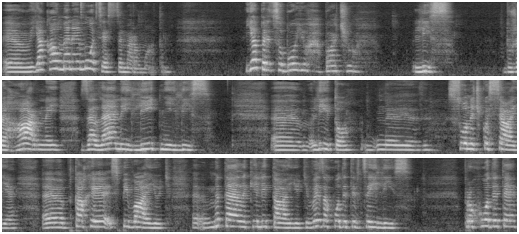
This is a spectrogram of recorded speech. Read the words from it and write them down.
Е, Яка у мене емоція з цим ароматом? Я перед собою бачу ліс. Дуже гарний, зелений літній ліс. Е, Літо, е, сонечко сяє, птахи співають, метелики літають, ви заходите в цей ліс проходите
